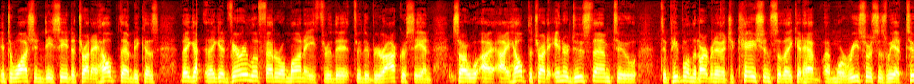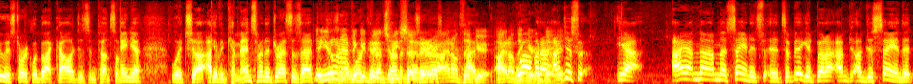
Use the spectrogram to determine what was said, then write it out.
into Washington, D.C. to try to help them because they, got, they get very little federal money through the, through the bureaucracy. And so I, I helped to try to introduce them to, to people in the Department of Education so they could have uh, more resources. We have two historically black colleges in Pennsylvania, which uh, I've given commencement addresses at Yeah, you because don't of the have to work that I've done those areas. I don't think I- you're- I don't think well, you're a but I, I just, yeah, I, am not. I'm not saying it's it's a bigot, but I, I'm I'm just saying that.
